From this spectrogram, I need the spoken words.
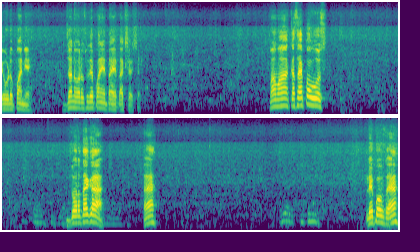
एवढं पाणी आहे. जनावरं सुद्धा पाण्यात आहेत अक्षरशः. मामा कसा आहे पाऊस? जोरात आहे का? हा? लय पाऊस आहे हा?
